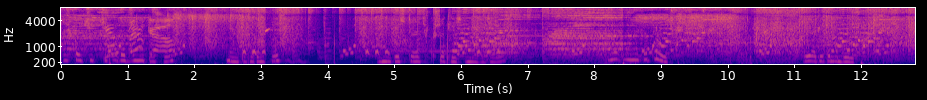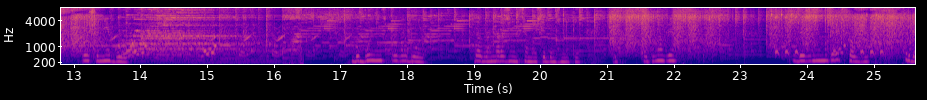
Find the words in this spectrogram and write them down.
Coś kolcik dobrze nie poszło. Nie wiem, co tam. Ja mogę strzelać w krzaki, jeśli nie widziałeś. No, no to plus. A ja tylko na ból. Proszę, nie ból. Bo ból mi sprawia ból. Dobra, na razie nic sama się będzie na to odnowię. Kurde, że nie mogę dać pauzy. Kurde,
